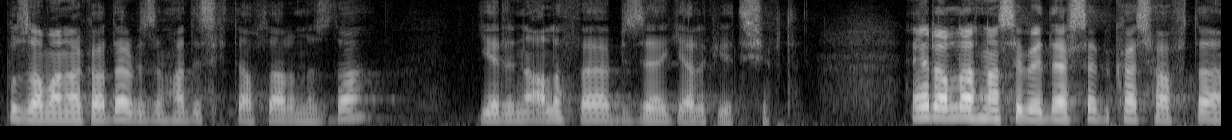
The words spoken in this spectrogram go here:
bu zamana qədər bizim hadis kitablarımızda yerini alıb və bizə gəlib yetişibdir. Əgər Allah nasib edərsə bir kaç hafta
